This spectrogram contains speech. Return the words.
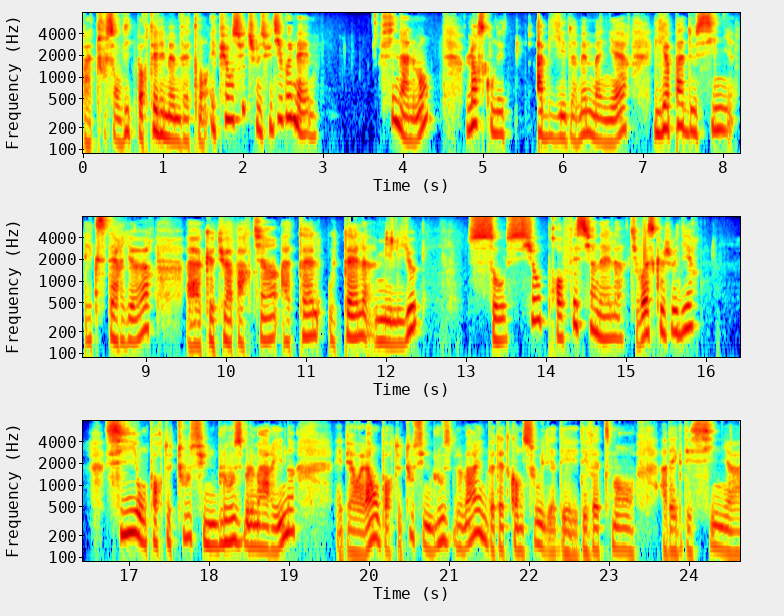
pas tous envie de porter les mêmes vêtements. Et puis ensuite, je me suis dit, oui, mais finalement, lorsqu'on est habillé de la même manière, il n'y a pas de signe extérieur euh, que tu appartiens à tel ou tel milieu socio-professionnel. Tu vois ce que je veux dire? Si on porte tous une blouse bleu marine, eh bien voilà, on porte tous une blouse bleu marine. Peut-être qu'en dessous, il y a des, vêtements avec des signes euh,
